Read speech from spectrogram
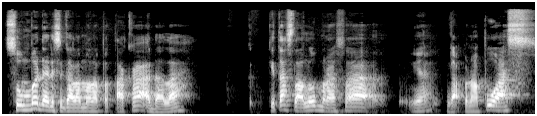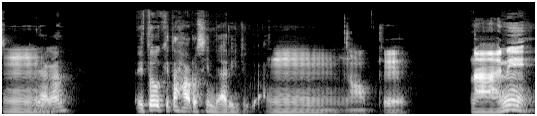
sumber dari segala malapetaka adalah kita selalu merasa ya nggak pernah puas, hmm. ya kan? Itu kita harus hindari juga. Hmm, oke. Nah, ini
